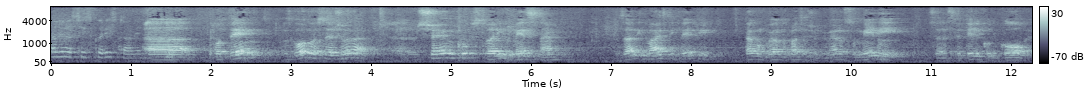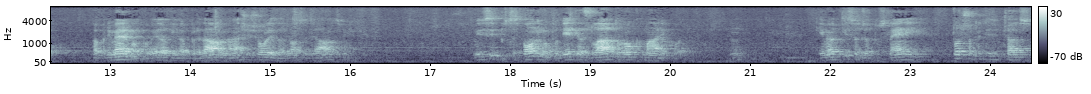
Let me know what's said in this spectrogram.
Ali nas izkoristili? Uh, potem zgodilo se je še, še en kup stvari vmes, ne. Zadnjih 20 letih, tako bom povedal na klasičnem primeru, so mediji se razsvetili kot gobe. Pa primer bom povedal, ki ga predavam na naši šoli za odnose z javnostmi. Mi vsi se spomnimo podjetja Zlato Rok Maripor, hm? ki je imel tisoč zaposlenih, točno pred tistim času.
